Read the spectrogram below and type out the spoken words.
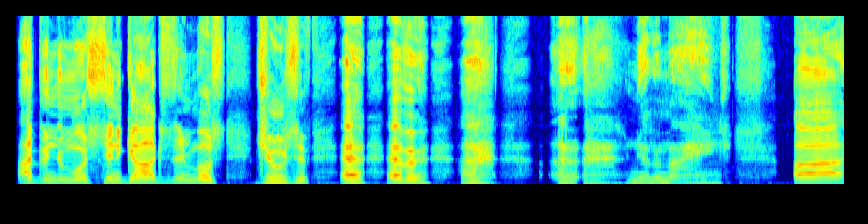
I've been to more synagogues than most Jews have uh, ever. Uh, uh, never mind. Uh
